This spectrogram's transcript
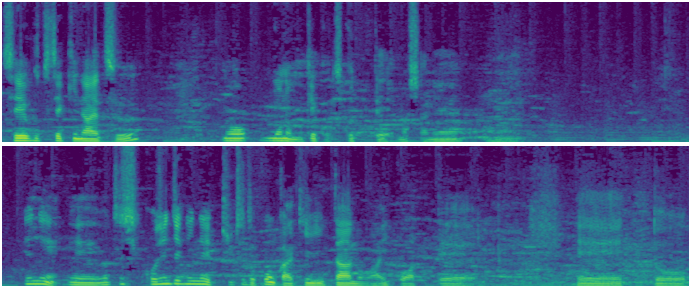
生物的なやつのものも結構作ってましたね。うんでね、えー、私個人的にね、ちょっと今回気に入ったのが一個あって、えー、っと、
